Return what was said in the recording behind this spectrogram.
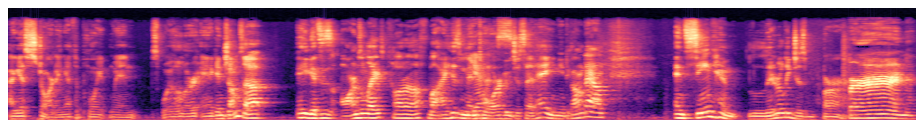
I guess starting at the point when spoiler alert, Anakin jumps up, he gets his arms and legs cut off by his mentor, Yes. who just said, "Hey, you need to calm down," and seeing him literally just burn burn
